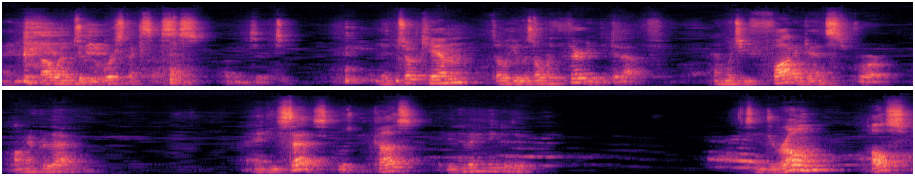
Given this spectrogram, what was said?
And he fell into the worst excesses of impurity. It took him till he was over 30 to get out of, and which he fought against for long after that. And he says it was because they didn't have anything to do. St. Jerome, also,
